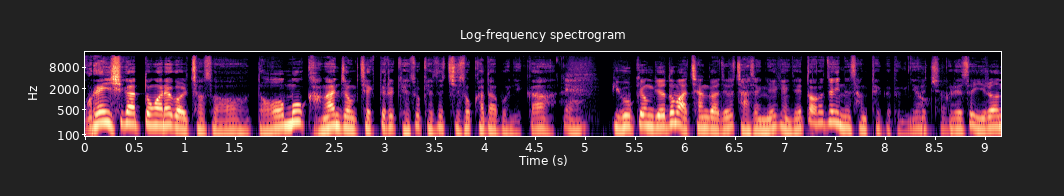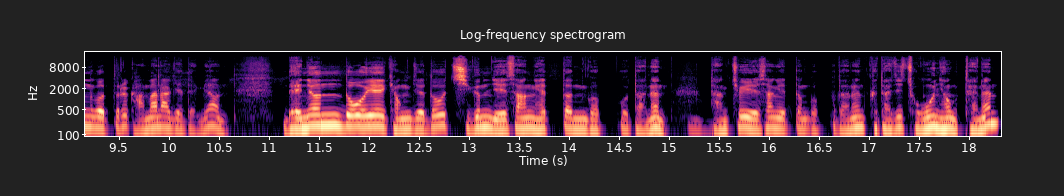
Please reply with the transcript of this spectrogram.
오랜 시간 동안에 걸쳐서 너무 강한 정책들을 계속해서 지속하다 보니까 예. 미국 경제도 마찬가지로 자생력이 굉장히 떨어져 있는 상태거든요. 그렇죠. 그래서 이런 것들을 감안하게 되면 내년도의 경제도 지금 예상했던 것보다는 음. 당초 예상했던 것보다는 그다지 좋은 형태는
